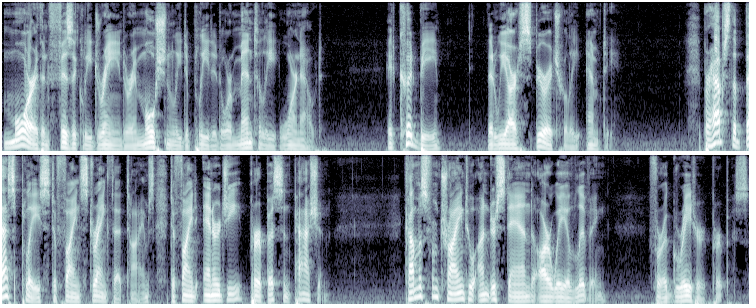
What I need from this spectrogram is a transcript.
more than physically drained or emotionally depleted or mentally worn out. It could be that we are spiritually empty. Perhaps the best place to find strength at times, to find energy, purpose, and passion, comes from trying to understand our way of living for a greater purpose.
